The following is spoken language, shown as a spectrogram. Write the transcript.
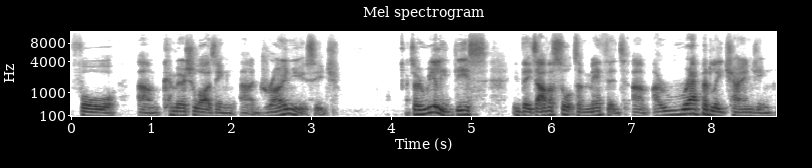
for um, commercializing uh, drone usage. So really this, these other sorts of methods um, are rapidly changing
